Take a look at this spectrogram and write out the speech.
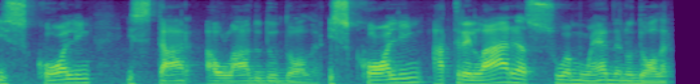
escolhem estar ao lado do dólar, escolhem atrelar a sua moeda no dólar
